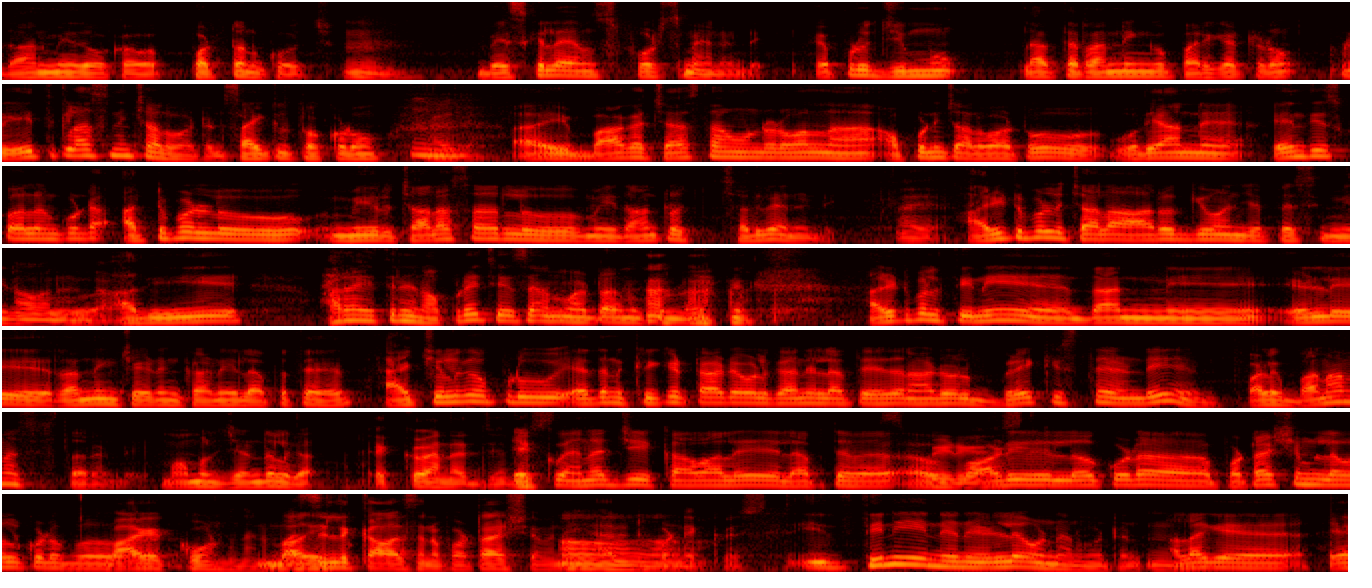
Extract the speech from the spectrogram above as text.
దాని మీద ఒక పట్టు అనుకోవచ్చు. బేసికలీ ఐఎమ్ స్పోర్ట్స్ మ్యాన్ అండి. ఎప్పుడు జిమ్ము లేకపోతే రన్నింగ్ పరిగెట్టడం. ఇప్పుడు ఎయిత్ క్లాస్ నుంచి అలవాటు అండి సైకిల్ తొక్కడం. అవి బాగా చేస్తూ ఉండడం వలన అప్పటి నుంచి అలవాటు ఉదయాన్నే ఏం తీసుకోవాలనుకుంటే అరటిపళ్ళు మీరు చాలాసార్లు మీ దాంట్లో చదివానండి. అరటిపళ్ళు చాలా ఆరోగ్యం అని చెప్పేసి మీరు అది అరే అయితే నేను అప్పుడే చేశాను అనమాట అనుకున్నాను. అరటిపళ్ళు తిని దాన్ని వెళ్ళి రన్నింగ్ చేయడం కానీ లేకపోతే యాక్చువల్గా ఇప్పుడు ఏదైనా క్రికెట్ ఆడేవాళ్ళు కానీ లేకపోతే ఏదైనా ఆడేవాళ్ళు బ్రేక్ ఇస్తే అండి వాళ్ళకి బనానాస్ ఇస్తారండి మామూలు జనరల్గా. ఎక్కువ ఎనర్జీ ఎక్కువ ఎనర్జీ కావాలి లేకపోతే బాడీలో కూడా పొటాషియం లెవెల్ కూడా బాగా ఎక్కువ ఉంటుందండి. మజిల్కి కావాల్సిన పొటాషియం అరటిపండు ఎక్కువ ఇది తిని నేను వెళ్ళేవాడిని అనమాట అలాగే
